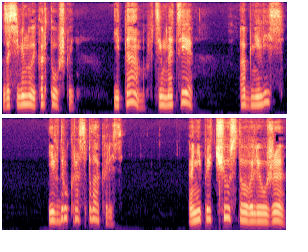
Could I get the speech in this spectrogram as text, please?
за семенной картошкой, и там, в темноте, обнялись и вдруг расплакались. Они предчувствовали уже,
